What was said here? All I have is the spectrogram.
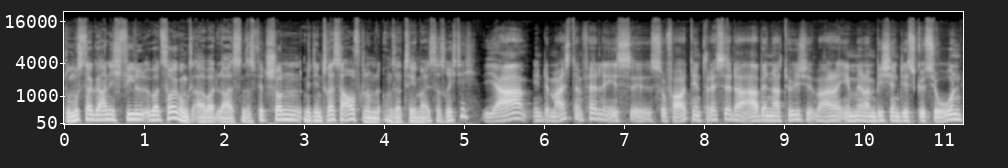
du musst da gar nicht viel Überzeugungsarbeit leisten. Das wird schon mit Interesse aufgenommen, unser Thema. Ist das richtig? Ja, in den meisten Fällen ist äh, sofort Interesse da, aber natürlich war immer ein bisschen Diskussion,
